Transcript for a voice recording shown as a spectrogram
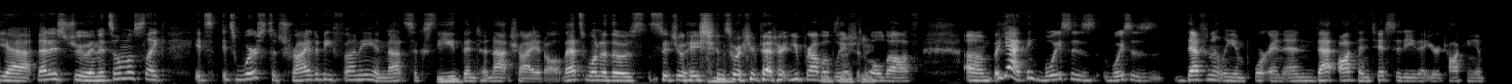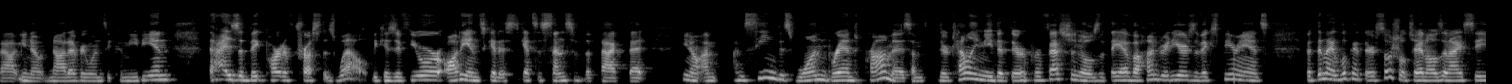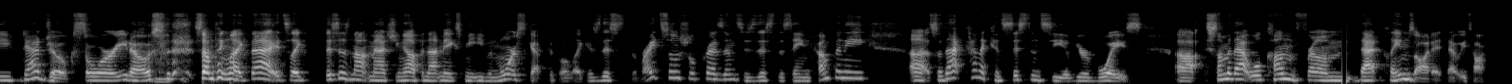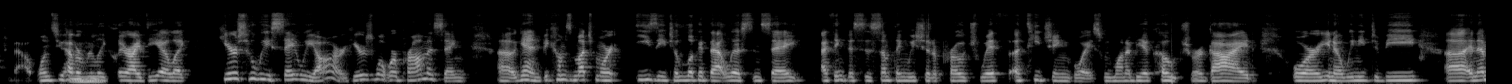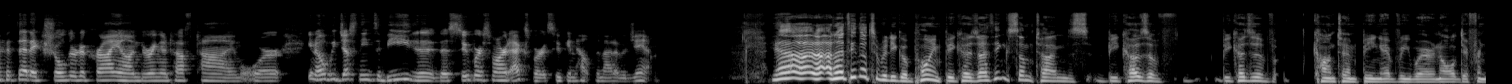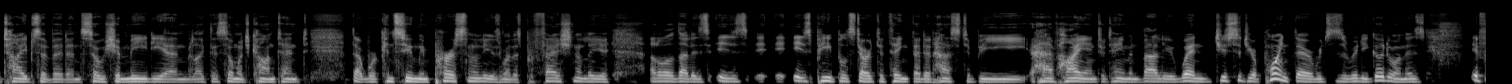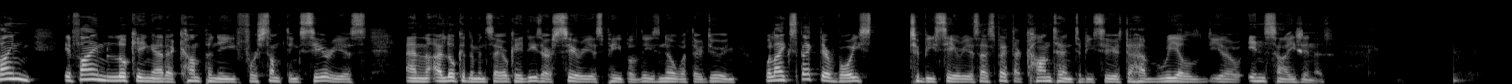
Yeah, that is true, and it's almost like it's it's worse to try to be funny and not succeed than to not try at all. That's one of those situations Mhm. where you're better you probably should hold off. Um, but yeah, I think voices is voice is definitely important, and that authenticity that you're talking about, you know, not everyone's a comedian. That is a big part of trust as well, because if your audience get a, gets a sense of the fact that you know I'm I'm seeing this one brand promise. I'm they're telling me that they're professionals, that they have a hundred years of experience but then I look at their social channels and I see dad jokes or, you know, Mm. something like that. It's like, this is not matching up. And that makes me even more skeptical. Like, is this the right social presence? Is this the same company? Uh, so that kind of consistency of your voice. Uh, some of that will come from that claims audit that we talked about. Once you have a Mhm. really clear idea, like, here's who we say we are, here's what we're promising, uh, again, becomes much more easy to look at that list and say, I think this is something we should approach with a teaching voice. We want to be a coach or a guide or you know we need to be uh, an empathetic shoulder to cry on during a tough time or you know we just need to be the the super smart experts who can help them out of a jam Yeah, and and I think that's a really good point because I think sometimes because of because of content being everywhere and all different types of it and social media and like there's so much content that we're consuming personally as well as professionally. And all of that is is is people start to think that it has to be have high entertainment value when just to your point there which is a really good one is if i'm if i'm looking at a company for something serious and i look at them and say okay these are serious people. These know what they're doing. Well, I expect their voice to be serious. I expect their content to be serious, to have real, you know, insight in it.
